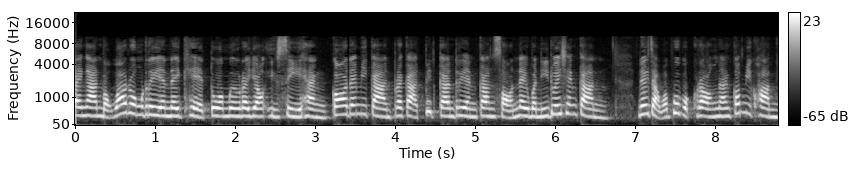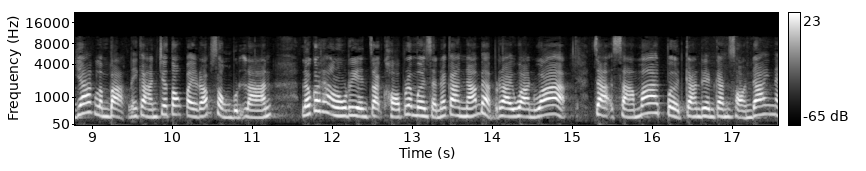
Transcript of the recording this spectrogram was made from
รายงานบอกว่าโรงเรียนในเขตตัวเมืองระยองอีก 4 แห่งก็ได้มีการประกาศปิดการเรียนการสอนในวันนี้ด้วยเช่นกัน เนื่องจากว่าผู้ปกครองนั้นก็มีความยากลำบากในการจะต้องไปรับส่งบุตรหลาน แล้วก็ทางโรงเรียนจะขอประเมินสถานการณ์น้ำแบบรายวันว่า จะสามารถเปิดการเรียนการสอนได้ใน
